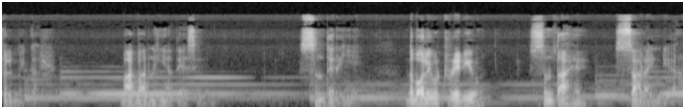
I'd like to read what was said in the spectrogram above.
फ़िल्म मेकर बार बार नहीं आते ऐसे लोग। सुनते रहिए। द बॉलीवुड रेडियो सुनता है Sara India.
